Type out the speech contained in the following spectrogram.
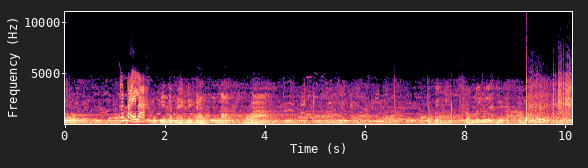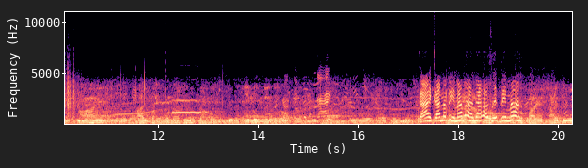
ลูกข้างใดล่ะ จะเปลี่ยนตำแหน่งในการขึ้นละ เพราะว่า จะเป็นตรงมืดๆที่ตรงมืดๆฝั่งโน้นท้ายท้ายฝั่งโน้นนะที่เราจำเห็นอยู่เมื่อกี้ลูกหนึ่ง กายกันนะพี่มาพายาเขาเสือติมมาไปหลายตัว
